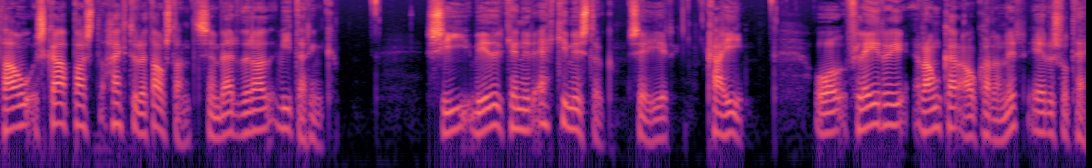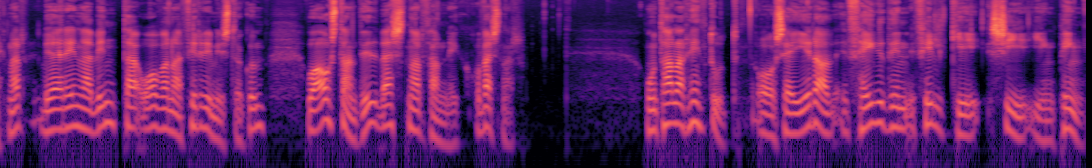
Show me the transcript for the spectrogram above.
þá skapast hætturett ástand sem verður að vítaring. Sí viðurkennir ekki mistök, segir K.I. Og fleiri rángar ákvarðanir eru svo teknar við að reyna að vinda ofana fyrir mistökum og ástandið versnar þannig og versnar. Hún talar hreint út og segir að feigðin fylgi Xi Jinping.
